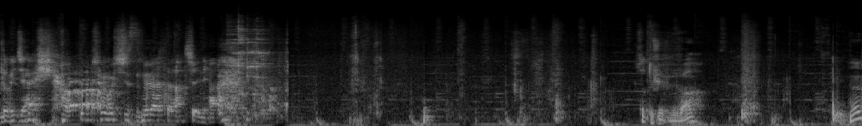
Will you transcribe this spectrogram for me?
dowiedziałeś się o tym, że musisz zmywać te naczynia? Co tu się odbywa? Hm?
